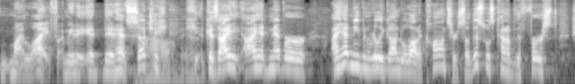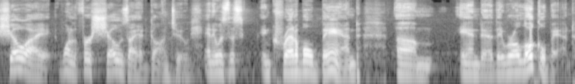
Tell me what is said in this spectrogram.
my life. I mean, it it had such Wow, a yeah. because I I had never. I hadn't even really gone to a lot of concerts, so this was kind of the first show I, one of the first shows I had gone to, and it was this incredible band, um, and uh, they were a local band,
